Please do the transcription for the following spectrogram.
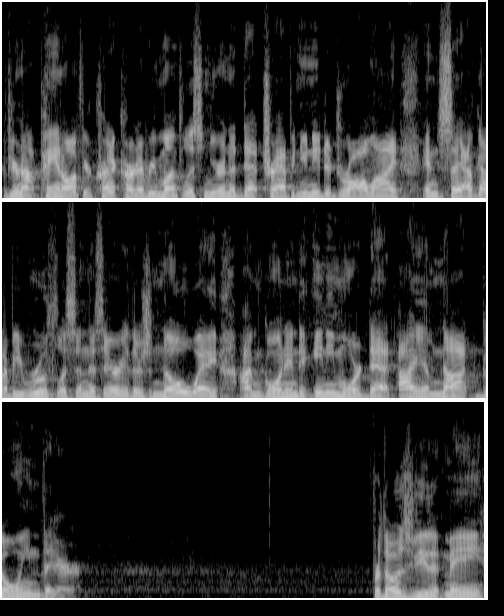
If you're not paying off your credit card every month, listen, you're in a debt trap and you need to draw a line and say, I've got to be ruthless in this area. There's no way I'm going into any more debt. I am not going there. For those of you that may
